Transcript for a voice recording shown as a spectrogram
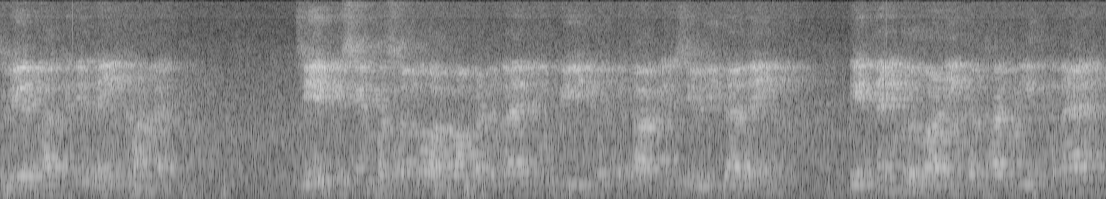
ਸਵੇਰ ਤੱਕ ਇਹ ਨਹੀਂ ਖਾਣਾ ਹੈ। ਜੇ ਕਿਸੇ ਫਸਲ ਨੂੰ ਆਪਾਂ ਵੱਢਣਾ ਹੈ ਤਾਂ ਬੀਜ ਨੂੰ ਕਟਾ ਕੇ ਛਿੜੀ ਦਾ ਨਹੀਂ ਇਦਾਂ ਹੀ ਗੁਰਬਾਣੀ ਕਥਾ ਕੀਰਤਨ ਹੈ।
